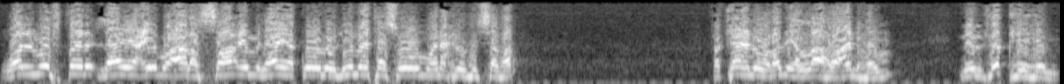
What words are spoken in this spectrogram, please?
والمفطر لا يعيب على الصائم لا يقول لم تصوم ونحن في السفر؟ فكانوا رضي الله عنهم من فقههم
